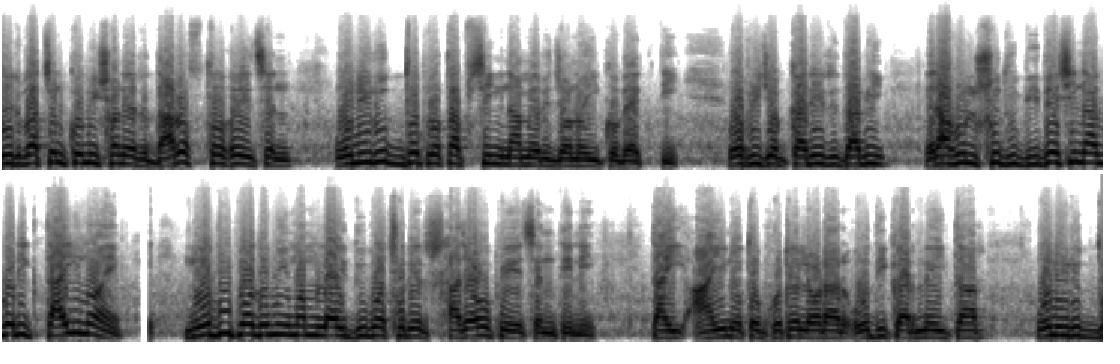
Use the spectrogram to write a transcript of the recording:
নির্বাচন কমিশনের দ্বারস্থ হয়েছেন অনিরুদ্ধ প্রতাপ সিং নামের জনৈক ব্যক্তি। অভিযোগকারীর দাবি, রাহুল শুধু বিদেশি নাগরিক তাই নয়, মোদি পদবী মামলায় দুবছরের সাজাও পেয়েছেন তিনি। তাই আইনত ভোটে লড়ার অধিকার নেই তার। অনিরুদ্ধ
